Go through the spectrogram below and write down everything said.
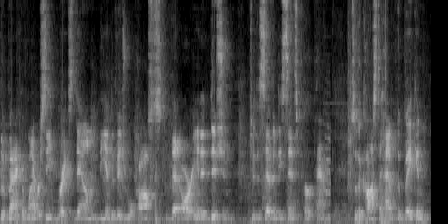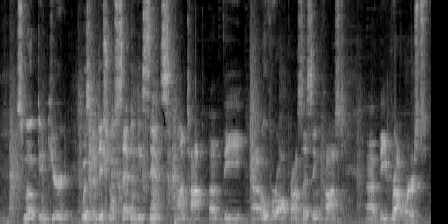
The back of my receipt breaks down the individual costs that are in addition to the 70 cents per pound. So the cost to have the bacon smoked and cured was an additional 70 cents on top of the uh, overall processing cost. Uh, the bratwurst,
